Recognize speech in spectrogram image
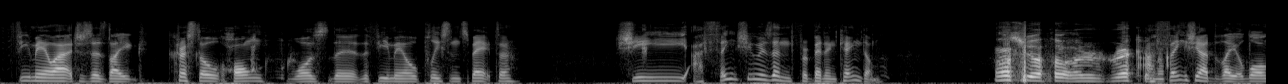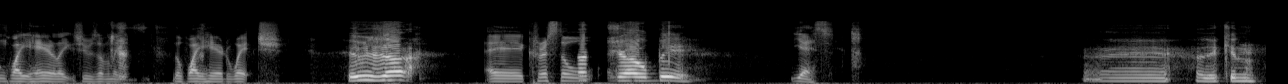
female actresses like Crystal Huang was the, the female police inspector. She, I think she was in Forbidden Kingdom. That's who I thought I I think she had like long white hair, like she was having like the white haired witch. Who was that? Uh, Crystal, Zhao Bei. yes. Uh, they can.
